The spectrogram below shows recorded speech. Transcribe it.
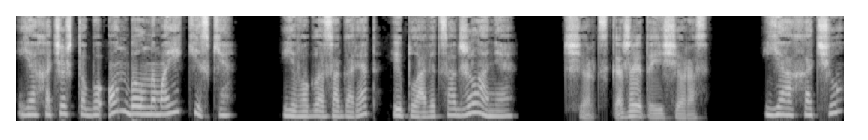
Я хочу, чтобы он был на моей киске. Его глаза горят и плавятся от желания. Черт, скажи это еще раз. Я хочу.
